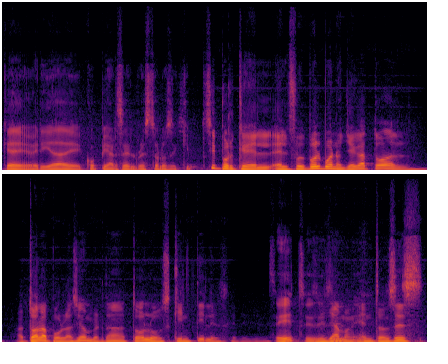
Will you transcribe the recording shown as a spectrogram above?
que debería de copiarse el resto de los equipos. Sí, porque el, el fútbol, bueno, llega a toda, a toda la población, ¿verdad? A todos los quintiles. sí, sí, sí, llaman. Entonces,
